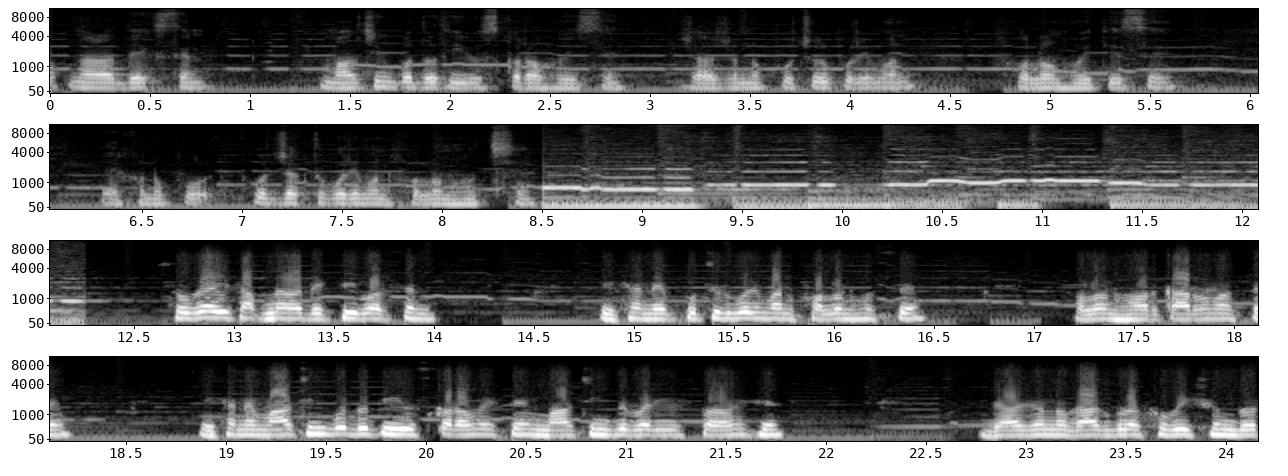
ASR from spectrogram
আপনারা দেখছেন মালচিং পদ্ধতি ইউজ করা হয়েছে, যার জন্য প্রচুর পরিমাণ ফলন হইতেছে। এখনও পর্যাপ্ত পরিমাণ ফলন হচ্ছে। সো গাইস আপনারা দেখতেই পাচ্ছেন এখানে প্রচুর পরিমাণ ফলন হচ্ছে। ফলন হওয়ার কারণ আছে, এখানে মালচিং পদ্ধতি ইউজ করা হয়েছে মালচিং পেপার ইউজ করা হয়েছে, যার জন্য গাছগুলো খুবই সুন্দর।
